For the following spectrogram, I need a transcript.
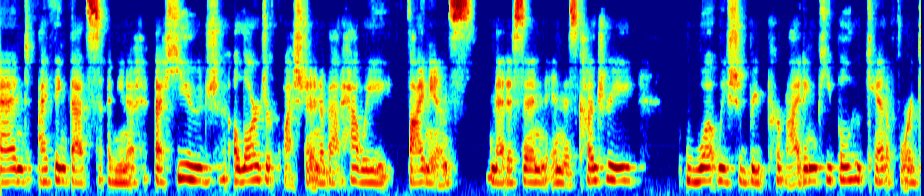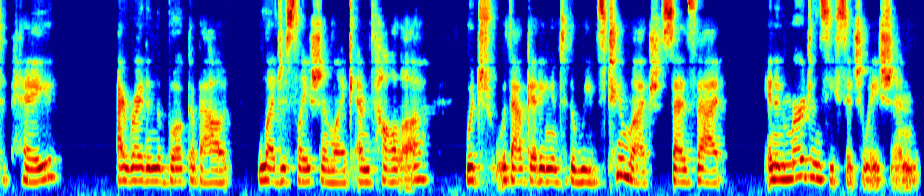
and I think that's, I mean, a, a, huge, a larger question about how we finance medicine in this country, what we should be providing people who can't afford to pay. I write in the book about legislation like EMTALA, which, without getting into the weeds too much, says that in an emergency situation,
